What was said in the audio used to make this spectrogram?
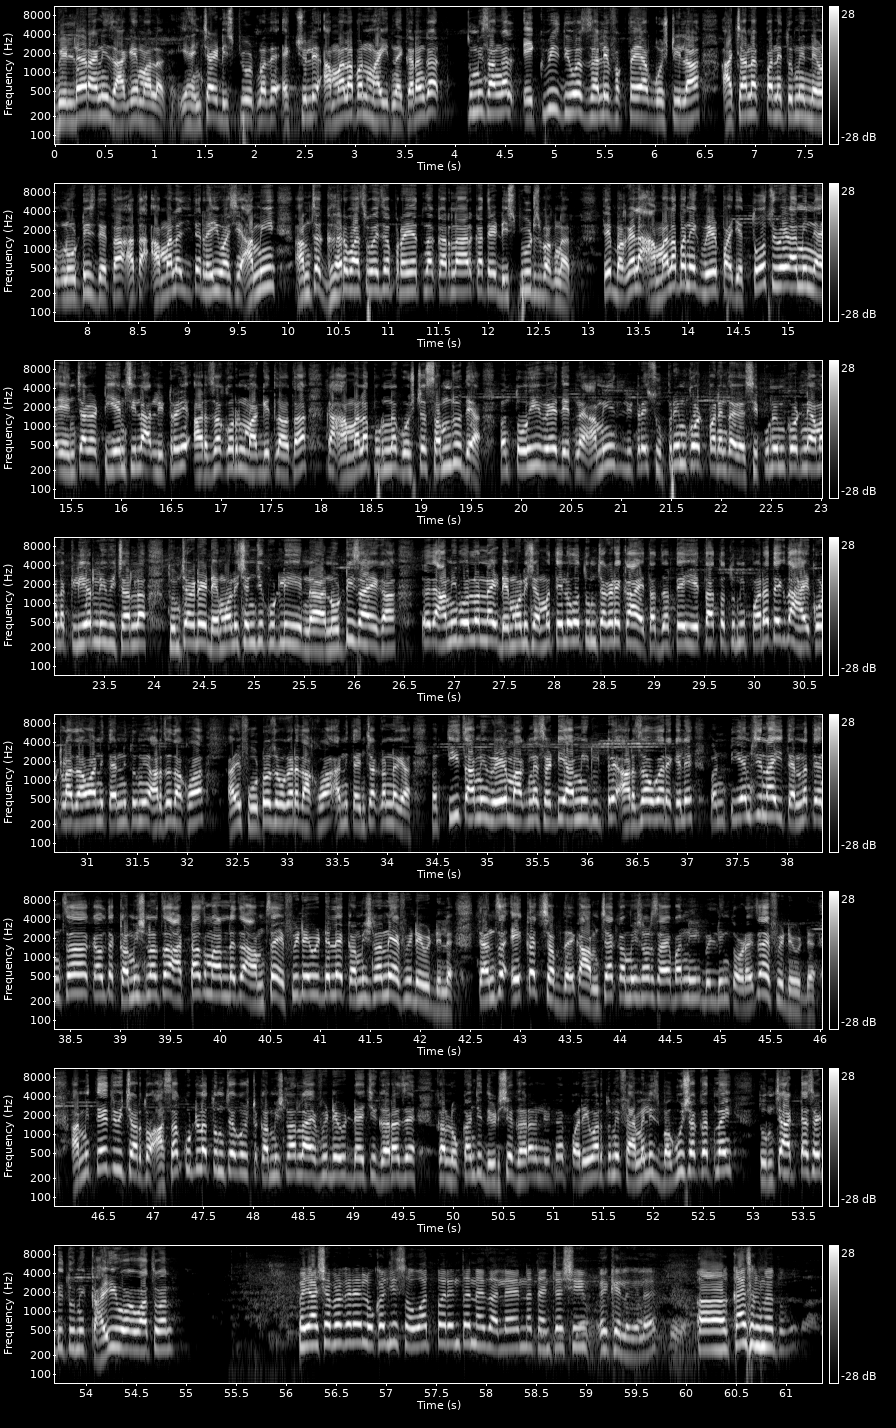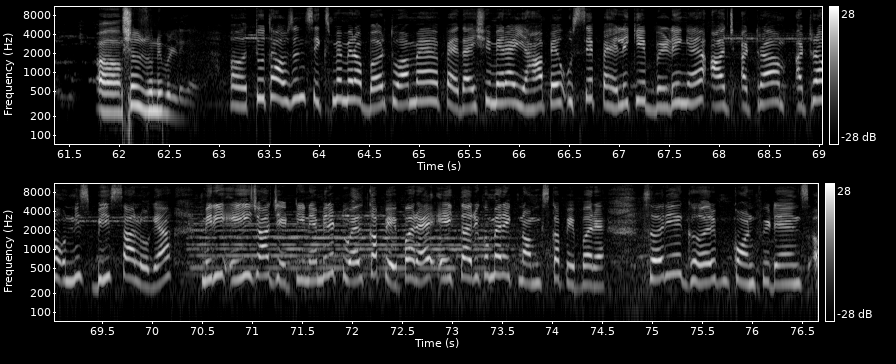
बिल्डर आणि जागे मालक यांच्या डिस्प्यूटमध्ये ॲक्च्युली आम्हाला पण माहीत नाही कारण का तुम्ही सांगाल एकवीस दिवस झाले फक्त या गोष्टीला. अचानकपणे तुम्ही नो नोटीस देता. आता आम्हाला जिथे रहिवासी आम्ही आमचं घर वाचवायचा प्रयत्न करणार का ते डिस्प्यूट्स बघणार? ते बघायला आम्हाला पण एक वेळ पाहिजे. तोच वेळ आम्ही यांच्या टी एम सीला लिटरली अर्ज करून मागितला होता का आम्हाला पूर्ण गोष्ट समजू द्या. पण तोही वेळ देत नाही. आम्ही लिटरली सुप्रीम कोर्टपर्यंत सुप्रीम कोर्टने आम्हाला क्लिअरली विचारलं तुमच्याकडे डेमॉलिशनची कुठली नोटीस आहे का? तर आम्ही बोललो नाही डेमॉलिशन मग ते लोक तुमच्याकडे काय येतात? जर ते येतात तर तुम्ही परत एकदा हायकोर्टला जावा आणि त्यांनी तुम्ही अर्ज दाखवा आणि फोटोज वगैरे दाखवा आणि त्यांच्याकडनं घ्या. पण तीच आम्ही वेळ मागण्यासाठी आम्ही लिटरे अर्ज वगैरे केले पण टी एम सी नाही. त्यांना त्यांचं काय बोलतं कमिशनरचं आट्टाच मांडायचं आमचं एफिडेव्हिट दिलं आहे कमिशनरने एफिडेव्हिट दिलं आहे त्यांचं एकच शब्द आहे का आमच्या कमिशनर साहेबांनी ही बिल्डिंग तोडायचं एफिडेव्हिट आहे. आम्ही तेच विचारतो असं कुठलं तुमच्या गोष्ट कमिशनरला एफिडेव्हिट द्यायची गरज आहे? का लोकांची दीडशे घरं लिटर परिवार तुम्ही फॅमिलीज बघू शकत नाही? तुमच्या अट्ट्यासाठी तुम्ही काही वाचवाल? म्हणजे अशा प्रकारे लोकांची संवादपर्यंत नाही झालं आहे ना त्यांच्याशी हे केलं गेलं आहे काय सांगणार तुम्ही? अशी जुनी बिल्डिंग आहे टू थाउज़ेंड सिक्स में मेरा बर्थ हुआ, मैं पैदाइशी मेरा यहाँ पे, उससे पहले की बिल्डिंग है, आज अठारह अठारह, उन्नीस, बीस साल हो गया। मेरी एज आज एटीन है, मेरे ट्वेल्थ का पेपर है, एक तारीख को मेरा इकोनॉमिक्स का पेपर है। सर ये घर कॉन्फिडेंस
